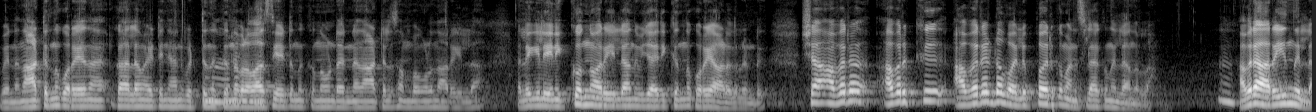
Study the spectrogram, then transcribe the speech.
പിന്നെ നാട്ടിൽ നിന്ന് കുറേ കാലമായിട്ട് ഞാൻ വിട്ടു നിൽക്കുന്ന പ്രവാസിയായിട്ട് നിൽക്കുന്നതുകൊണ്ട് തന്നെ നാട്ടിലെ സംഭവങ്ങളൊന്നും അറിയില്ല. അല്ലെങ്കിൽ എനിക്കൊന്നും അറിയില്ല എന്ന് വിചാരിക്കുന്ന കുറേ ആളുകളുണ്ട്. പക്ഷെ അവർ അവർക്ക് അവരുടെ വലുപ്പം അവർക്ക് മനസ്സിലാക്കുന്നില്ല എന്നുള്ള അവരറിയുന്നില്ല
